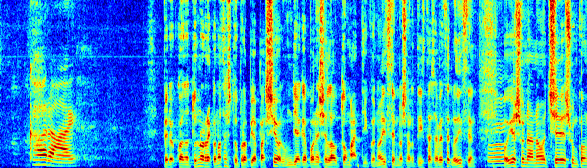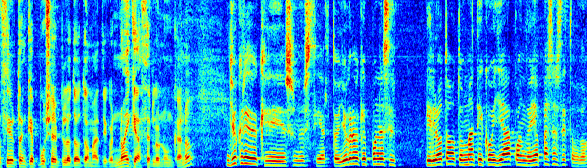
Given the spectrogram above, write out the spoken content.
Caray. Pero cuando tú no reconoces tu propia pasión, un día que pones el automático, ¿no? Dicen los artistas, a veces lo dicen. Mm. Hoy es una noche, es un concierto en que puse el piloto automático. No hay que hacerlo nunca, ¿no? Yo creo que eso no es cierto. Yo creo que pones el piloto automático ya cuando ya pasas de todo.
